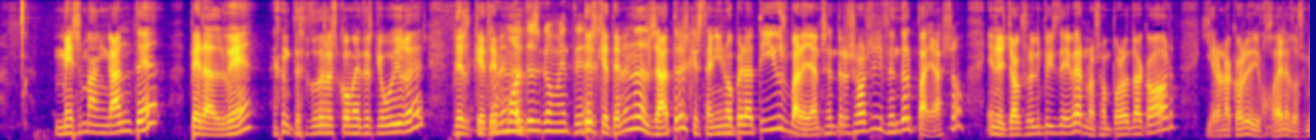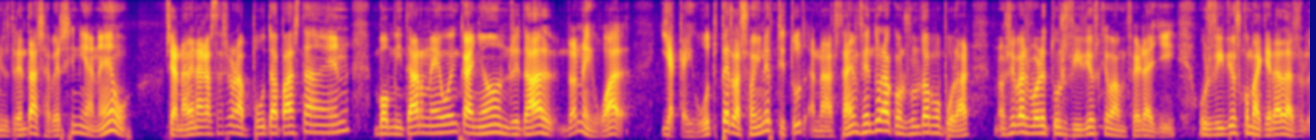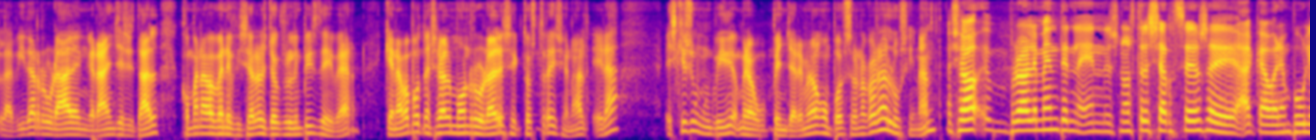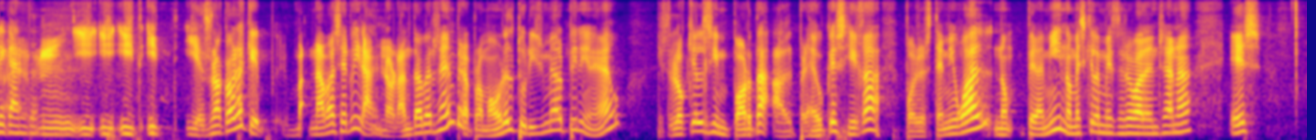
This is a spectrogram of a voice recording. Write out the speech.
més mangante per al bé, entre totes les cometes que vulguis, del que, Entre tenen moltes els, cometes. dels que tenen els altres, que estan inoperatius, barallant-se entre socis i fent el pallasso. En els Jocs Olímpics d'hivern no s'han posat d'acord i era una cosa de dir, joder, en 2030 a saber si n'hi ha neu. O sigui, anaven a gastar-se una puta pasta en vomitar neu en canyons i tal. Dona igual. I ha caigut per la seva ineptitud. Estaven fent una consulta popular. No sé si vas veure tu els vídeos que van fer allí. Uns vídeos com que era la, la vida rural en granges i tal, com anava a beneficiar els Jocs Olímpics d'hivern, que anava a potenciar el món rural i sectors tradicionals. Era... És que és un vídeo... Mira, ho penjarem en algun post. És una cosa al·lucinant. Això eh, probablement en, en les nostres xarxes eh, acabarem publicant. Mm, I, i, i, i, I és una cosa que va- anava a servir al 90% per a promoure el turisme al Pirineu. És el que els importa al preu que siga. Pues estem igual. No, per a mi, només que l'administració valenciana és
